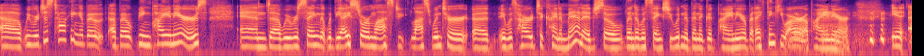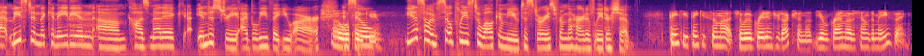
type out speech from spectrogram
Uh, we were just talking about about being pioneers, and uh, we were saying that with the ice storm last last winter, uh, it was hard to kind of manage. So Linda was saying she wouldn't have been a good pioneer, but I think you are yeah. a pioneer, in, at least in the Canadian um, cosmetic industry. I believe that you are. Oh, well, so, thank you Yes, so I'm so pleased to welcome you to Stories from the Heart of Leadership. Thank you. Thank you so much. What a great introduction. Your grandmother sounds amazing.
